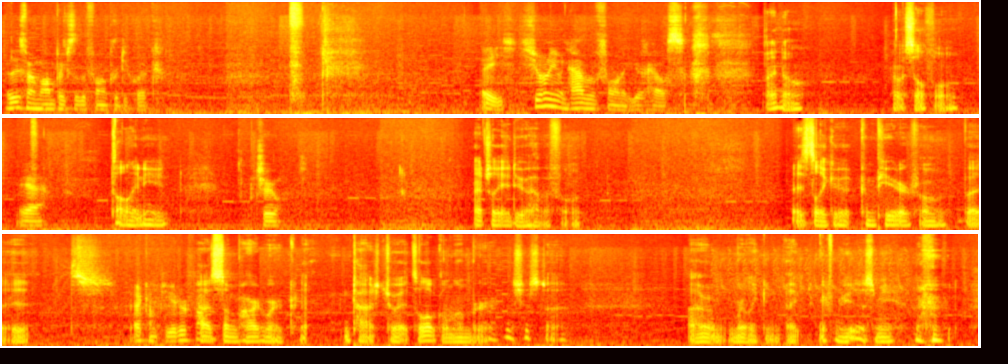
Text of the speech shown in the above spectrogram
At least my mom picks up the phone pretty quick. Hey, you don't even have a phone at your house. I know. I have a cell phone. yeah, That's all I need. true. Actually, I do have a phone. It's like a computer phone, but it's A computer phone. has some hardware attached to it. It's a local number. It's just uh, I don't really con- I, it confuses me.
